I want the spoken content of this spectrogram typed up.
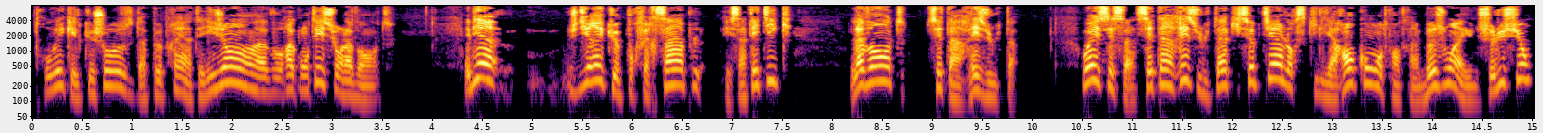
trouver quelque chose d'à peu près intelligent à vous raconter sur la vente. Eh bien, je dirais que pour faire simple et synthétique, la vente, c'est un résultat. Oui, c'est ça, c'est un résultat qui s'obtient lorsqu'il y a rencontre entre un besoin et une solution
